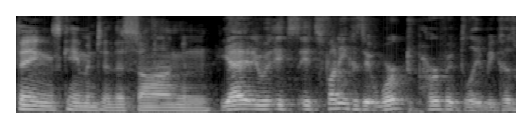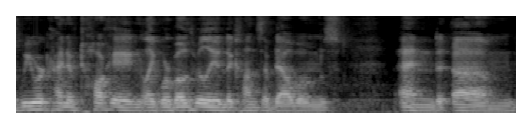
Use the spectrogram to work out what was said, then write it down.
things came into this song, and Yeah, it, it's it's funny because it worked perfectly because we were kind of talking like we're both really into concept albums, and um,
